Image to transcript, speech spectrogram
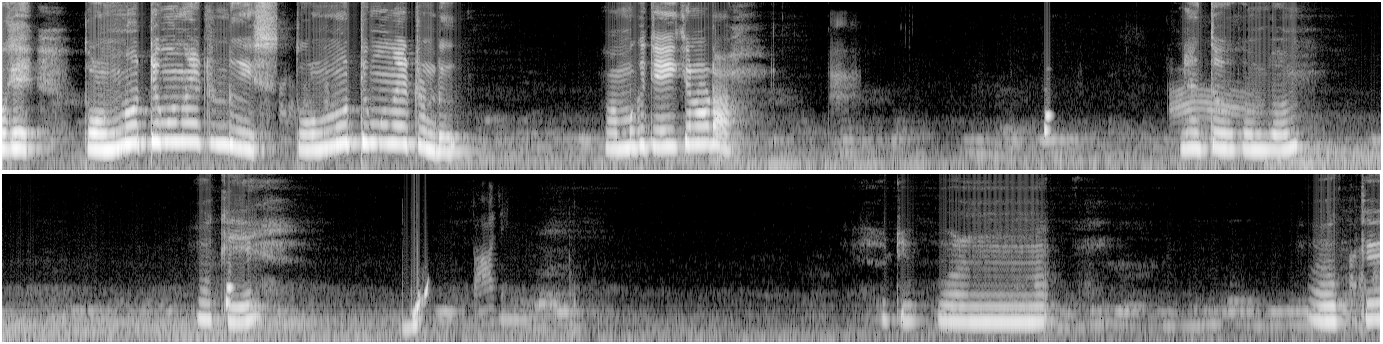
okay തൊണ്ണൂറ്റി മൂന്നായിട്ടുണ്ട് ഗൈസ് തൊണ്ണൂറ്റി മൂന്നായിട്ടുണ്ട് നമുക്ക് ജയിക്കണോടാ. ഞാൻ തൂക്കുമ്പം. ഓക്കെ ഓക്കെ.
